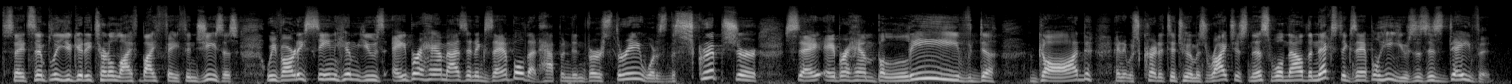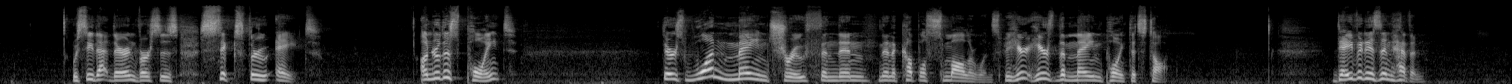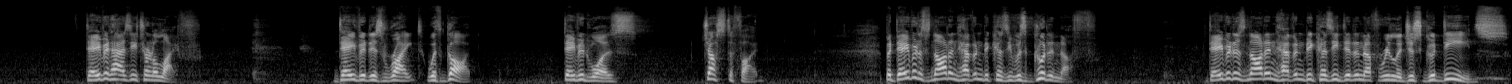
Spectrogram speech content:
To say it simply, you get eternal life by faith in Jesus. We've already seen him use Abraham as an example. That happened in verse 3. What does the scripture say? Abraham believed God and it was credited to him as righteousness. Well, now the next example he uses is David. We see that there in verses 6 through 8. Under this point, there's one main truth and then, then a couple smaller ones. But here, here's the main point that's taught David is in heaven. David has eternal life. David is right with God. David was justified. But David is not in heaven because he was good enough. David is not in heaven because he did enough religious good deeds.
